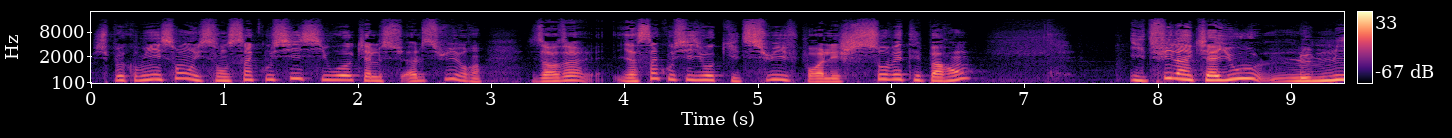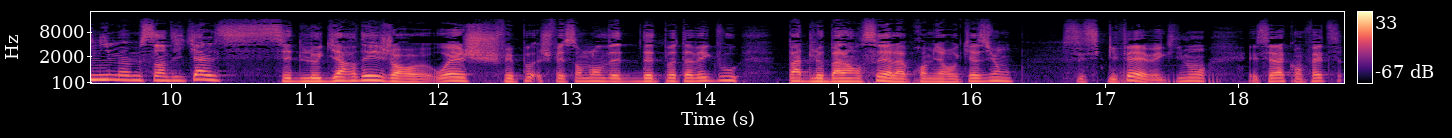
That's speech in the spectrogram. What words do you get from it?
je sais pas combien ils sont, ils sont 5 ou 6 Ewoks à le, à le suivre. Il y a 5 ou 6 Ewoks qui te suivent pour aller sauver tes parents. Ils te filent un caillou, le minimum syndical, c'est de le garder, genre, euh, ouais, je fais, je fais semblant d'être pote avec vous, pas de le balancer à la première occasion. C'est ce qu'il fait effectivement, et c'est là qu'en fait,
